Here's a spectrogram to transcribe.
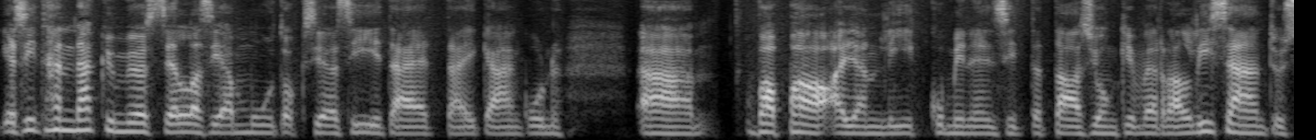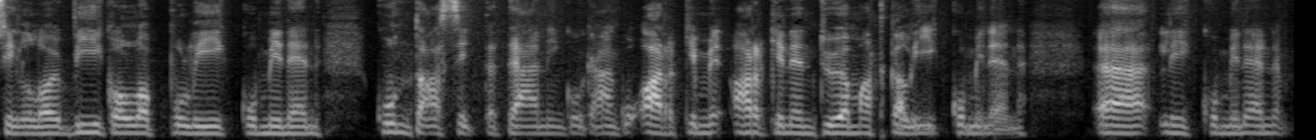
ja sittenhän näkyy myös sellaisia muutoksia siitä, että ikään kuin ää, vapaa-ajan liikkuminen sitten taas jonkin verran lisääntyi silloin, viikonloppuliikkuminen, kun taas sitten tämä niin kuin ikään kuin arkinen työmatkaliikkuminen ää, liikkuminen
